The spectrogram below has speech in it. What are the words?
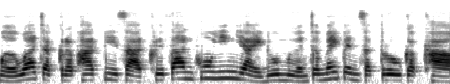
มอว่าจักรพรรดิปีศาจคริสตันผู้ยิ่งใหญ่ดูเหมือนจะไม่เป็นศัตรูกับเขา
